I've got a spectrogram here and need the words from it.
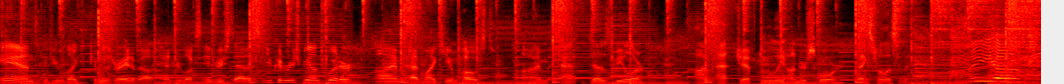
And if you would like to commiserate about Andrew Luck's injury status, you can reach me on Twitter. I'm at Mike Hume Post. I'm at Des Bieler. I'm at Jeff Dooley underscore. Thanks for listening. See ya!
